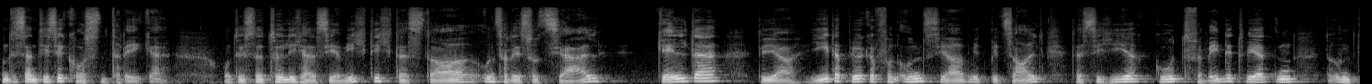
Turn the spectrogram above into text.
und es sind diese Kostenträger. Und es ist natürlich auch sehr wichtig, dass da unsere Sozialgelder, die ja jeder Bürger von uns ja mit bezahlt, dass sie hier gut verwendet werden und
